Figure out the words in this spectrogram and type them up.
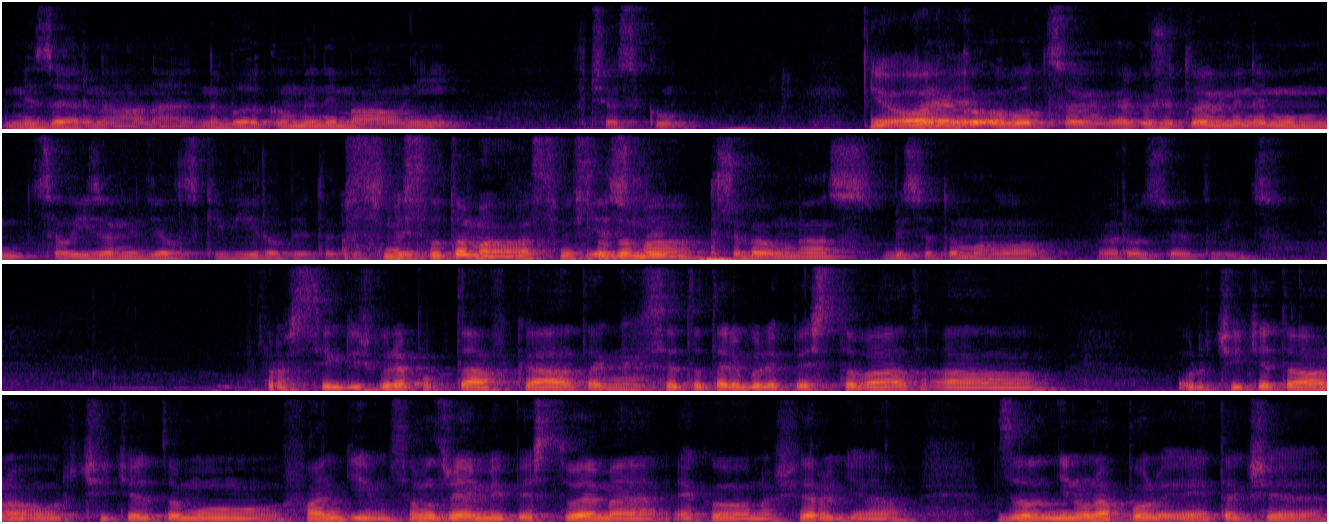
mizerná, ne? Nebo jako minimální v Česku. Jo, To je je, jako ovoce, jakože to je minimum celý zemědělský výroby. Tak jestli- smysl to má, smysl to jestli má. třeba u nás by se to mohlo rozjet víc. Prostě když bude poptávka, tak Mhm. se to tady bude pěstovat a určitě to ano, určitě tomu fandím. Samozřejmě my pěstujeme jako naše rodina zeleninu na poli, takže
